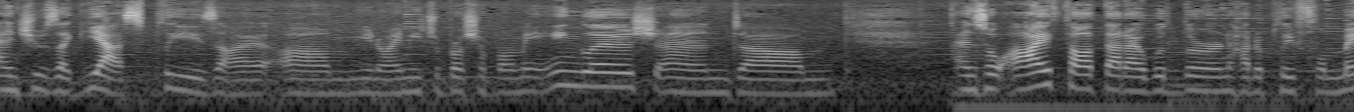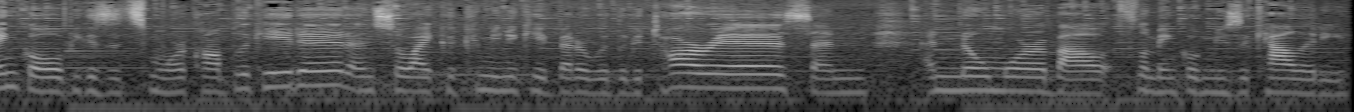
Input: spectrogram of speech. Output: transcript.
And she was like, "Yes, please. I, um, you know, I need to brush up on my English and." Um, and so I thought that I would learn how to play flamenco because it's more complicated, and so I could communicate better with the guitarists and, and know more about flamenco musicality.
